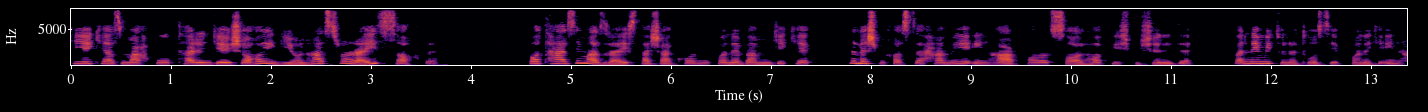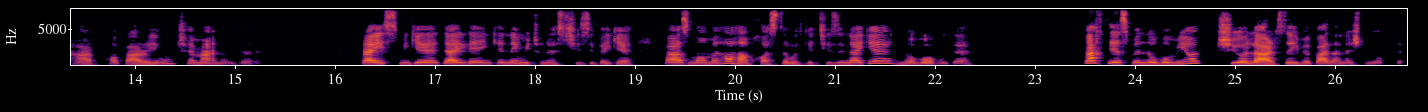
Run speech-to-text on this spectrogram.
که یکی از محبوب ترین گیشاهای گیون هست رو رئیس ساخته. با تعظیم از رئیس تشکر می‌کنه و میگه که دلش می‌خواسته همه این حرفها رو سالها پیش میشنیده و نمی‌تونه توصیف کنه که این حرفها برای اون چه معنایی داره. رئیس میگه دلیل اینکه نمی‌تونست چیزی بگه و از مامه ها هم خواسته بود که چیزی نگه نوبا بوده. وقتی اسم نوبو میاد شیو لرزهی به بدنش میفته.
